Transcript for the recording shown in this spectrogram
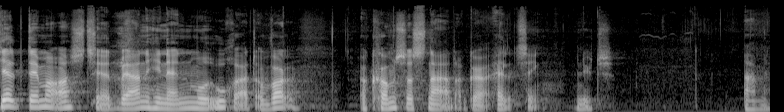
Hjælp dem og os til at værne hinanden mod uret og vold, og kom så snart og gør alting nyt. Amen.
